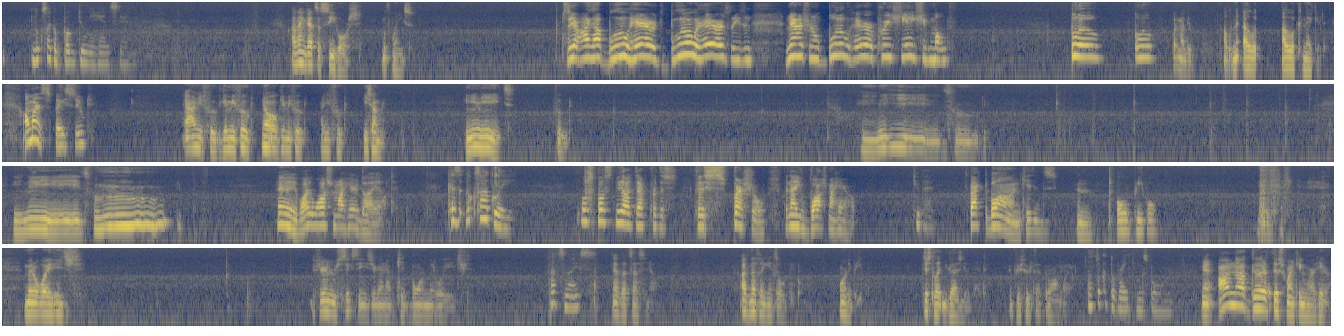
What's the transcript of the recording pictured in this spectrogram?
It looks like a bug doing a handstand. I think that's a seahorse with wings. See, I got blue hair. It's blue hair season. National Blue Hair Appreciation Month. Blue, blue. What am I doing? I look, I look, I look naked. I'm in a spacesuit. I need food. Give me food. No, give me food. I need food. He's hungry. He needs food. He needs food. He needs food. Hey, why you washing my hair dye out? Cause it looks ugly. Well, it's supposed to be like that for this for this special, but now you wash my hair out. Too bad. It's back to blonde, kids and old people, middle aged. If you're in your sixties, you're gonna have a kid born middle aged. That's nice. Yeah, that's nice to know. I have nothing against old people or any people. Just letting you guys know that if you took that the wrong way. Let's look at the rankings board. Yeah, I'm not good at this ranking right here.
